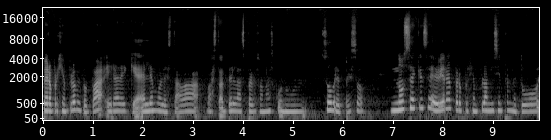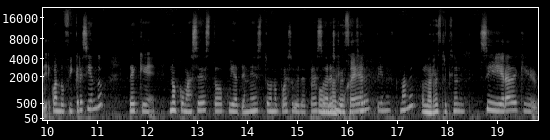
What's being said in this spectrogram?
pero, por ejemplo, mi papá era de que a él le molestaba bastante las personas con un sobrepeso. No sé qué se debiera, pero por ejemplo, a mí siempre me tuvo, cuando fui creciendo, de que no comas esto, cuídate en esto, no puedes subir de peso, eres mujer, tienes, mande. Con más restricciones. Sí, era de que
